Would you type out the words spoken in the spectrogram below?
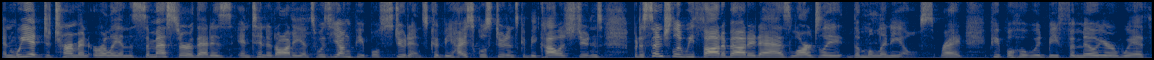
And we had determined early in the semester that his intended audience was young people, students. Could be high school students, could be college students, but essentially we thought about it as largely the millennials, right? People who would be familiar with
